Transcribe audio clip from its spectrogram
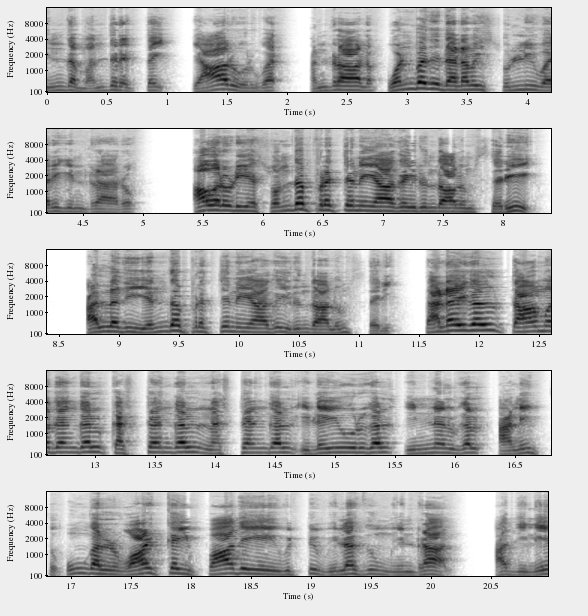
இந்த மந்திரத்தை யார் ஒருவர் அன்றாடம் ஒன்பது தடவை சொல்லி வருகின்றாரோ அவருடைய சொந்த பிரச்சனையாக இருந்தாலும் சரி அல்லது எந்த பிரச்சனையாக இருந்தாலும் சரி தடைகள் தாமதங்கள் கஷ்டங்கள் நஷ்டங்கள் இடையூறுகள் இன்னல்கள் அனைத்தும் உங்கள் வாழ்க்கை பாதையை விட்டு விலகும் என்றால் அதிலே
